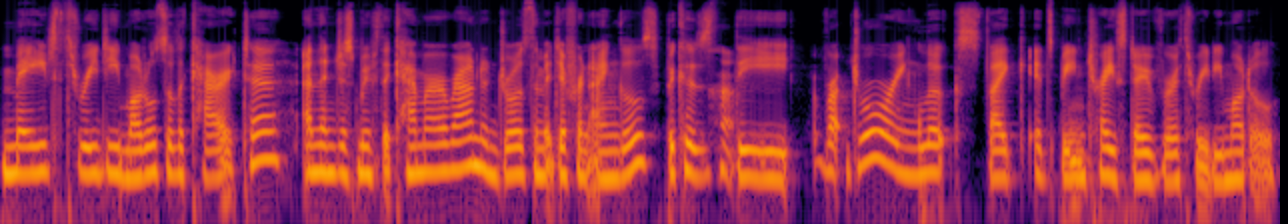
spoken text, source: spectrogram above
made 3D models of the character and then just moved the camera around and draws them at different angles because huh. the r- drawing looks like it's been traced over a 3D model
